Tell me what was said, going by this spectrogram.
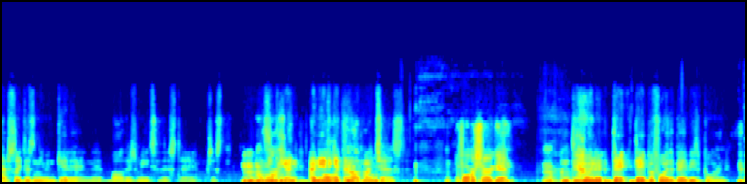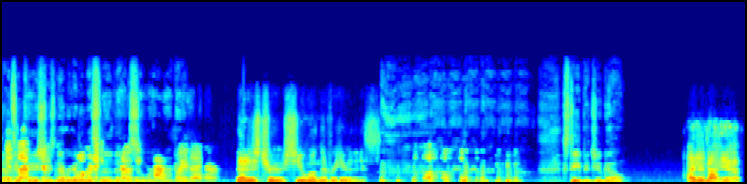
absolutely doesn't even get it, and it bothers me to this day. Just Get a divorce. I, I need to get that off my chest. Divorce her again. Yep. I'm doing it day, day before the baby's born. That's He left okay. She's never going to listen to this, so so we're, we're halfway there. That is true. She will never hear this. Steve, did you go? I did not yet.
